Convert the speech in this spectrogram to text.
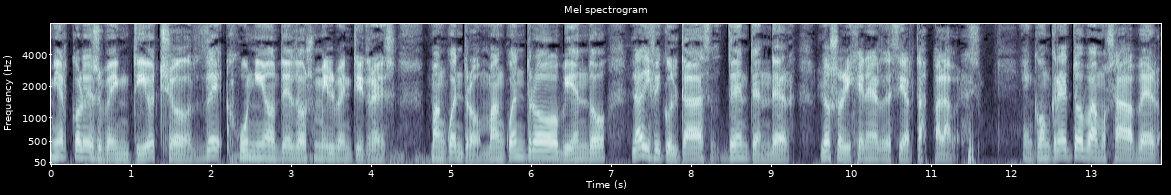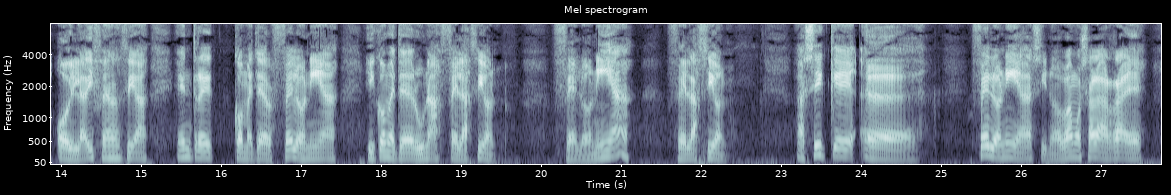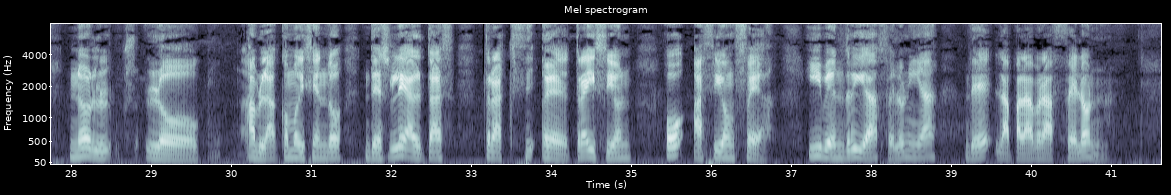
Miércoles 28 de junio de 2023. Me encuentro, me encuentro viendo la dificultad de entender los orígenes de ciertas palabras. En concreto vamos a ver hoy la diferencia entre cometer felonía y cometer una felación. Felonía, felación. Así que eh, felonía, si nos vamos a la RAE, no lo habla como diciendo deslealtad, eh, traición o acción fea. Y vendría felonía de la palabra felón,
